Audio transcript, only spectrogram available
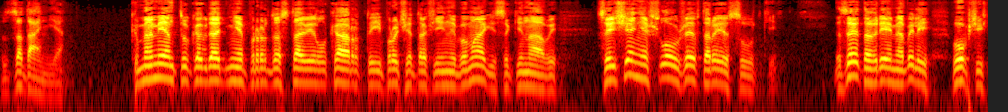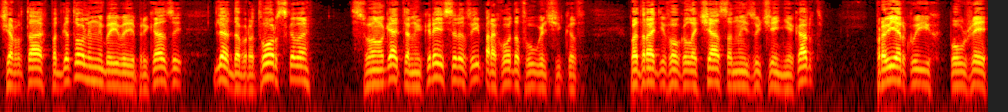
задания. К моменту, когда Днепр доставил карты и прочие трофейные бумаги с Окинавы, совещание шло уже вторые сутки. За это время были в общих чертах подготовлены боевые приказы для Добротворского, вспомогательных крейсеров и пароходов-угольщиков, потратив около часа на изучение карт, проверку их по уже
